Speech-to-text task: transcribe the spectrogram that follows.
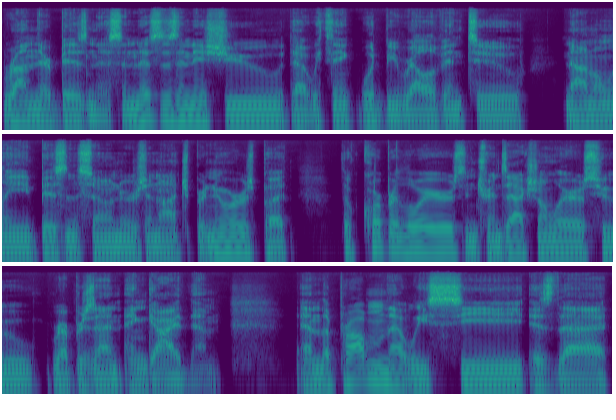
run their business. And this is an issue that we think would be relevant to not only business owners and entrepreneurs, but the corporate lawyers and transactional lawyers who represent and guide them. And the problem that we see is that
